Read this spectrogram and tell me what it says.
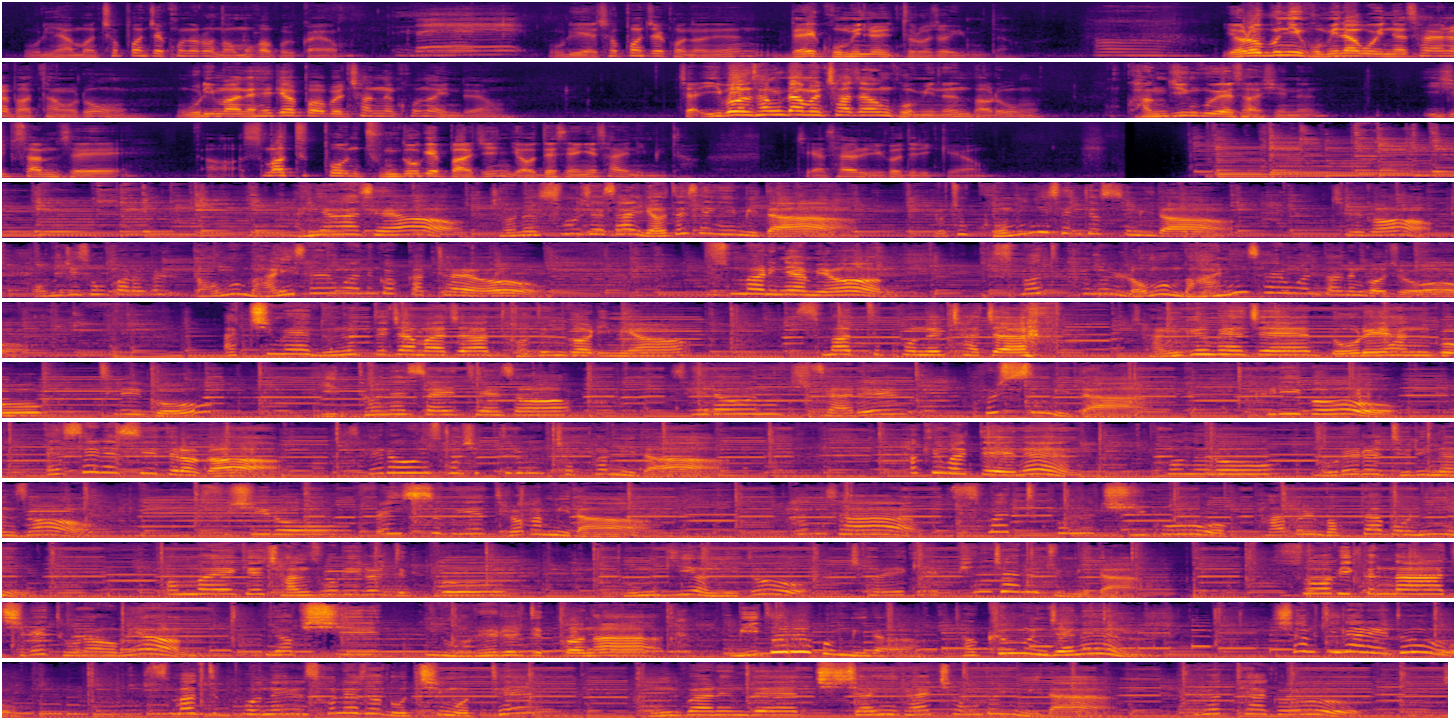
우리 한번 첫 번째 코너로 넘어가 볼까요? 네. 우리의 첫 번째 코너는 내 고민을 들어줘입니다. 어. 여러분이 고민하고 있는 사연을 바탕으로 우리만의 해결법을 찾는 코너인데요. 자, 이번 상담을 찾아온 고민은 바로 광진구에 사시는 23세 어, 스마트폰 중독에 빠진 여대생의 사연입니다. 제가 사연을 읽어드릴게요. 안녕하세요. 저는 23살 여대생입니다. 요즘 고민이 생겼습니다. 제가 엄지손가락을 너무 많이 사용하는 것 같아요. 무슨 말이냐면 스마트폰을 너무 많이 사용한다는 거죠. 아침에 눈을 뜨자마자 더듬거리며 스마트폰을 찾아 잠금 해제 노래 한 곡 틀고 인터넷 사이트에서 새로운 기사를 훑습니다. 그리고 SNS에 들어가 새로운 소식들을 접합니다. 학교 갈 때에는 폰으로 노래를 들으면서 수시로 페이스북에 들어갑니다. 항상 스마트폰을 쥐고 밥을 먹다 보니 엄마에게 잔소리를 듣고 동기 언니도 저에게 핀잔을 줍니다. 수업이 끝나 집에 돌아오면 역시 노래를 듣거나 미드를 봅니다. 더 큰 문제는 시험 기간에도 스마트폰을 손에서 놓지 못해 공부하는데 지장이 갈 정도입니다. 그렇다고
